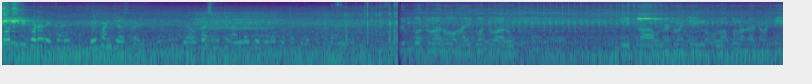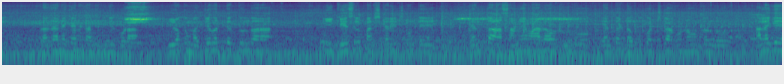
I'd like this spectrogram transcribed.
కోర్టుకి కూడా రికండ్ రిఫండ్ చేస్తారు. ఈ అవకాశం ఇచ్చిన అందరికీ కూడా కృతజ్ఞత సుప్రీంకోర్టు వారు హైకోర్టు వారు ఇక్కడ ఉన్నటువంటి లోకల్ ఉన్నటువంటి ప్రజానికానికి అతనికి కూడా ఈ యొక్క మధ్యవర్తిత్వం ద్వారా ఈ కేసులు పరిష్కరించుకుంటే ఎంత సమయం ఆదా అవుతుందో ఎంత డబ్బు ఖర్చు కాకుండా ఉంటుందో అలాగే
